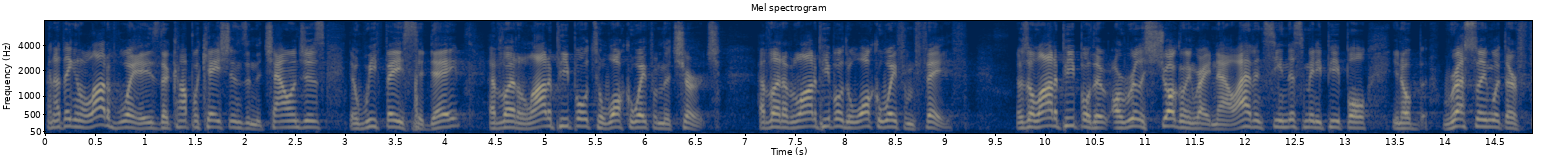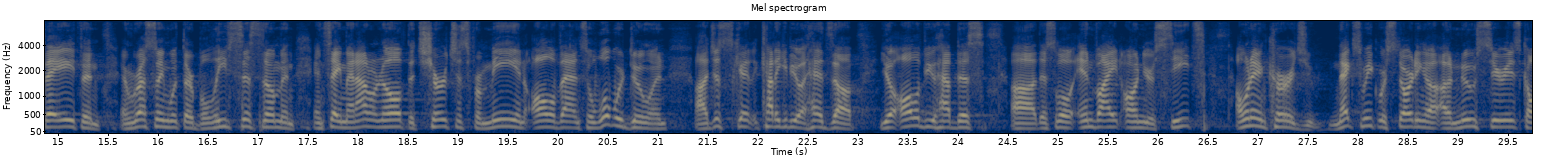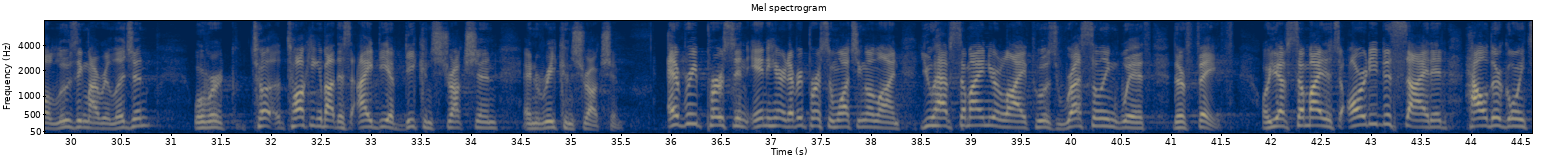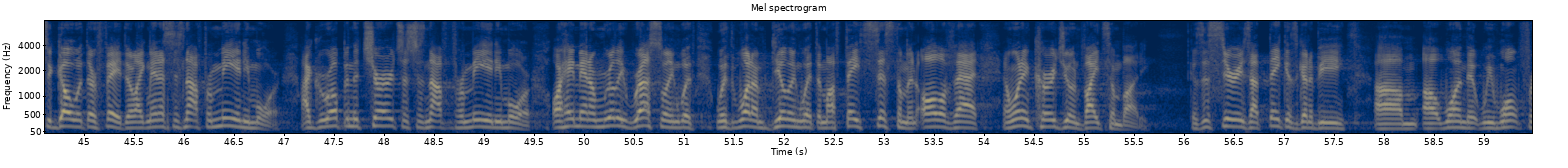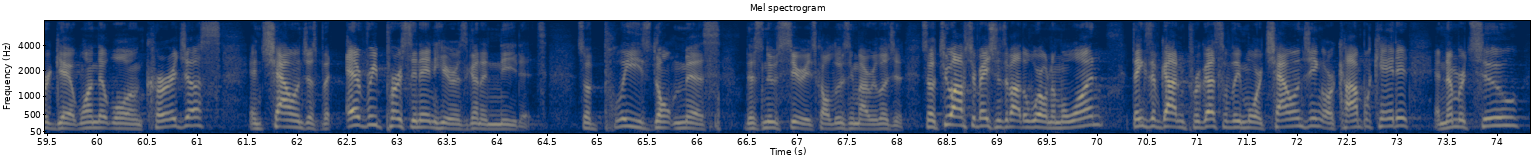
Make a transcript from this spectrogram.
And I think in a lot of ways, the complications and the challenges that we face today have led a lot of people to walk away from the church, have led a lot of people to walk away from faith. There's a lot of people that are really struggling right now. I haven't seen this many people, you know, wrestling with their faith and, and wrestling with their belief system and, and saying, man, I don't know if the church is for me and all of that. And so what we're doing, uh, just to kind of give you a heads up, you, all of you have this, uh, this little invite on your seats. I want to encourage you. Next week, we're starting a, a new series called Losing My Religion, where we're t- talking about this idea of deconstruction and reconstruction. Every person in here and every person watching online, you have somebody in your life who is wrestling with their faith. Or you have somebody that's already decided how they're going to go with their faith. They're like, man, this is not for me anymore. I grew up in the church, this is not for me anymore. Or, hey, man, I'm really wrestling with, with what I'm dealing with and my faith system and all of that. And I want to encourage you to invite somebody. Because this series, I think, is going to be um, uh, one that we won't forget, one that will encourage us and challenge us. But every person in here is going to need it. So please don't miss this new series called Losing My Religion. So, two observations about the world. Number one, things have gotten progressively more challenging or complicated. And number two,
